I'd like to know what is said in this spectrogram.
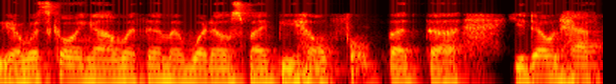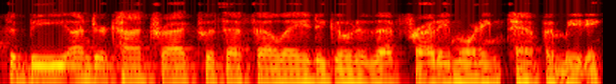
you know, what's going on with them and what else might be helpful. But uh, you don't have to be under contract with FLA to go to that Friday morning Tampa meeting.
